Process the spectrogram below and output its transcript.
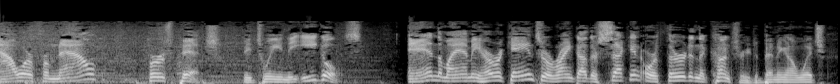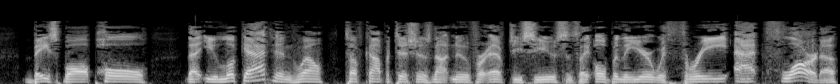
hour from now, first pitch between the Eagles and the Miami Hurricanes, who are ranked either second or third in the country, depending on which baseball poll that you look at. And well, tough competition is not new for FGCU since they opened the year with three at Florida,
